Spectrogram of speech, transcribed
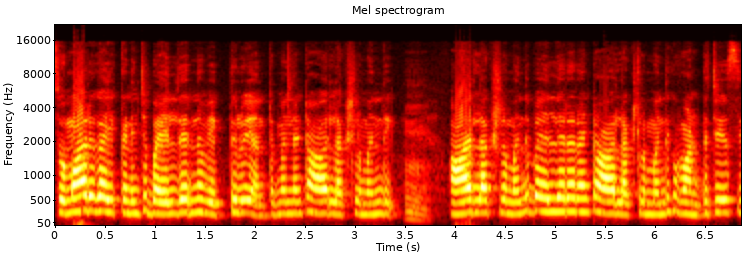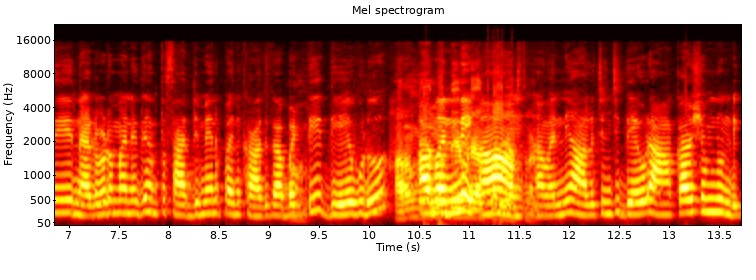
సుమారుగా ఇక్కడ నుంచి బయలుదేరిన వ్యక్తులు ఎంతమంది అంటే ఆరు లక్షల మంది. ఆరు లక్షల మంది బయలుదేరారంటే ఆరు లక్షల మందికి వంట చేసి నడవడం అనేది అంత సాధ్యమైన పని కాదు కాబట్టి దేవుడు అవన్నీ. అవన్నీ ఆలోచించి దేవుడు ఆకాశం నుండి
